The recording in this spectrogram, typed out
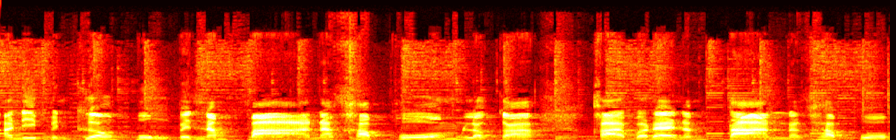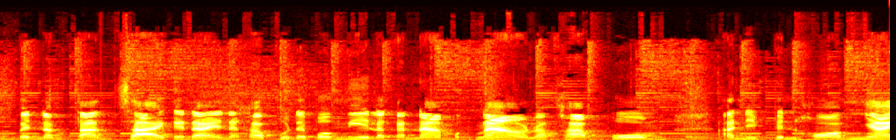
อันนี้เป็นเครื่องปรุงเป็นน้ำปลานะครับผมแล้วก็ขาดบ่ได้น้ำตาลนะครับผมเป็นน้ำตาลทรายก็ได้นะครับผู้ใดบ่มีแล้วก็น้ำมักนาวนะครับผมอันนี้เป็นหอมใหญ่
